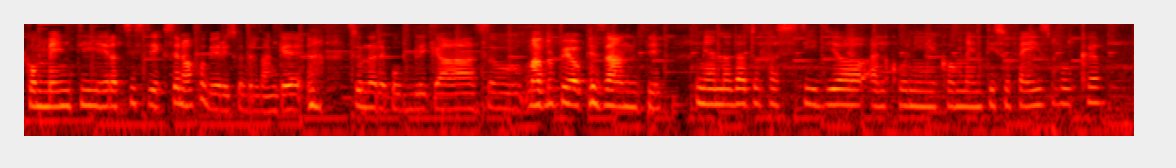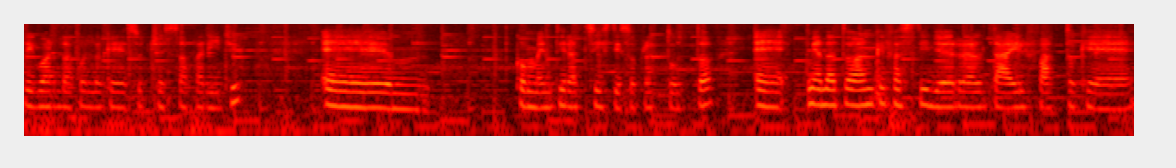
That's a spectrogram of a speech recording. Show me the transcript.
commenti razzisti e xenofobi ho riscontrato anche sulla Repubblica, su, ma proprio pesanti. Mi hanno dato fastidio alcuni commenti su Facebook riguardo a quello che è successo a Parigi. E mm, commenti razzisti soprattutto. E mi ha dato anche fastidio in realtà il fatto che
